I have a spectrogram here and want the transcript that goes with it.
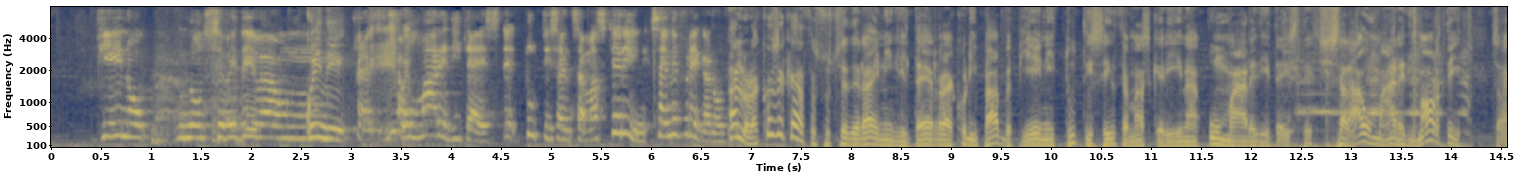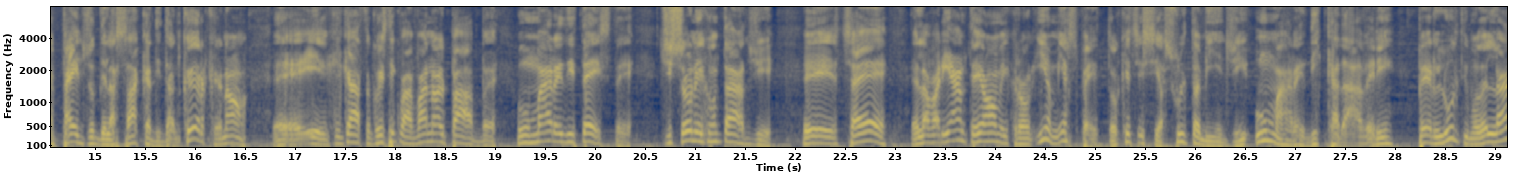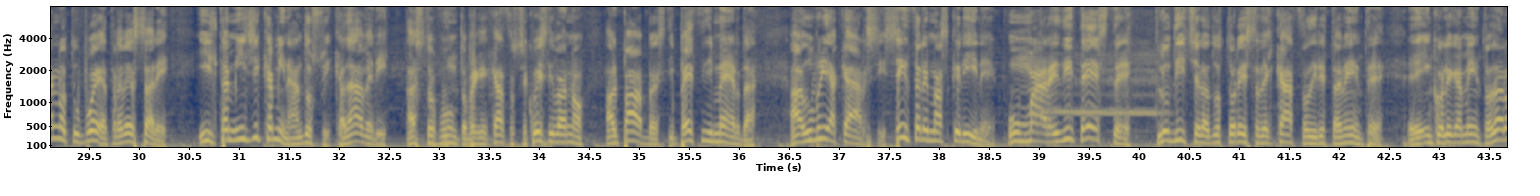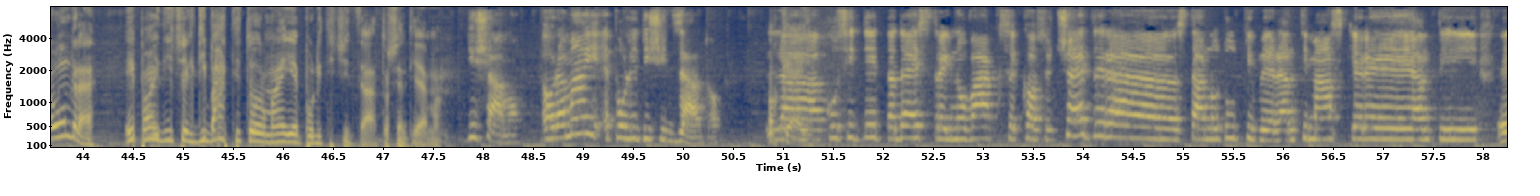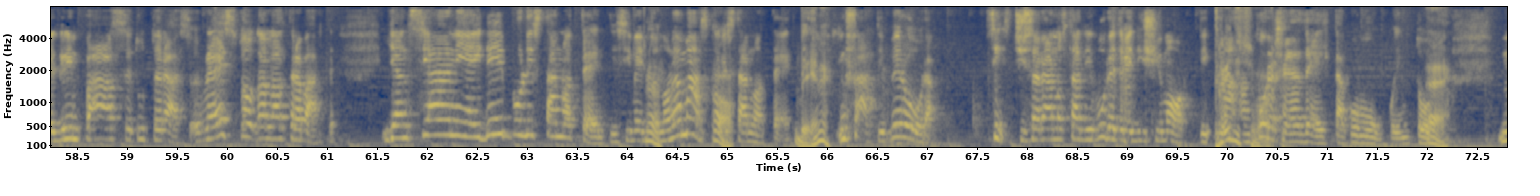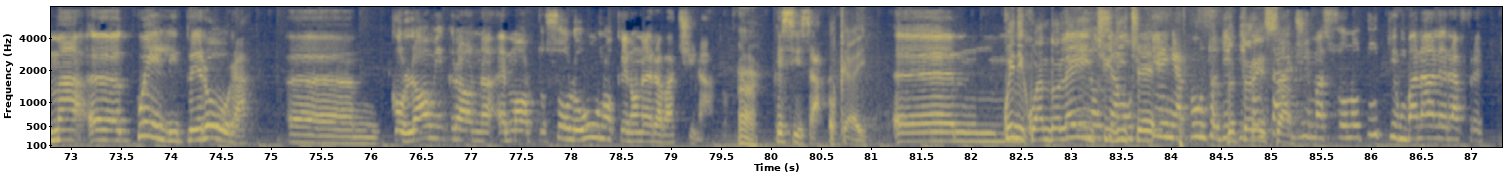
pieno, non si vedeva un, Quindi, cioè, diciamo, un mare di teste, tutti senza mascherini, se ne fregano tutti. Allora, cosa cazzo succederà in Inghilterra con i pub pieni, tutti senza mascherina, un mare di teste? Ci sarà un mare di morti? Cioè, peggio della sacca di Dunkirk, no? Eh, che cazzo, questi qua vanno al pub, un mare di teste, ci sono i contagi. Eh, c'è la variante Omicron. Io mi aspetto che ci sia sul Tamigi un mare di cadaveri per l'ultimo dell'anno tu puoi attraversare il Tamigi camminando sui cadaveri a sto punto perché cazzo se questi vanno al pub sti pezzi di merda ad ubriacarsi senza le mascherine un mare di teste lo dice la dottoressa del cazzo direttamente eh, in collegamento da Londra e poi dice il dibattito ormai è politicizzato sentiamo. Diciamo oramai è politicizzato Okay. la cosiddetta destra, i Novax e cose eccetera stanno tutti per antimaschere, anti-Green Pass e tutto il resto, il resto dall'altra parte. Gli anziani e i deboli stanno attenti, si mettono eh. la maschera oh. e stanno attenti. Bene. Infatti per ora sì, ci saranno stati pure 13 morti, 13 ma ancora morti. c'è la Delta comunque intorno. Eh. Ma eh, quelli per ora ehm, con l'Omicron è morto solo uno che non era vaccinato, ah. che si sa. Ok. Ehm, Quindi quando lei ci dice... pieni appunto di, di contagi, ma sono tutti un banale raffreddore.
